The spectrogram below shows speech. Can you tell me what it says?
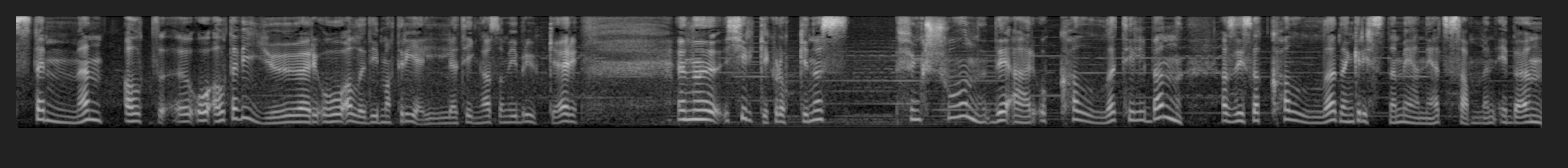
Stemmen alt, uh, og alt det vi gjør, og alle de materielle tinga som vi bruker. En, uh, kirkeklokkenes funksjon, det er å kalle til bønn. Altså de skal kalle den kristne menighet sammen i bønn.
